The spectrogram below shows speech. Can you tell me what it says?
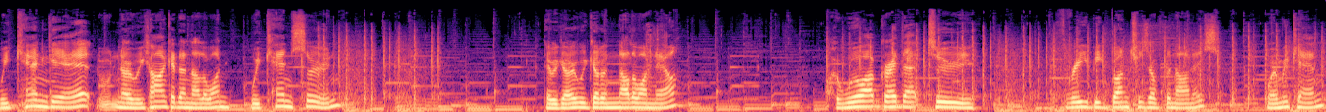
We can get... No, we can't get another one. We can soon. There we go, we got another one now. I will upgrade that to three big bunches of bananas when we can.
